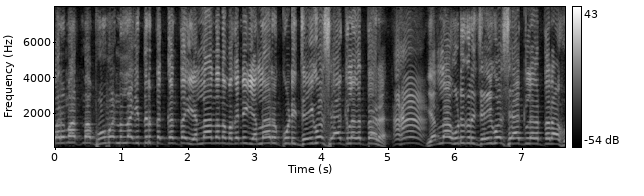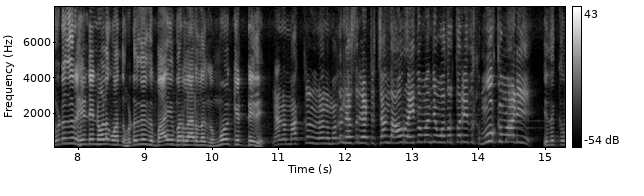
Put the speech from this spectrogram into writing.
ಪರಮಾತ್ಮ ಭೂಮಂಡಲಾಗ ಇದ್ದಿರ್ತಕ್ಕಂಥ ಎಲ್ಲಾ ನನ್ನ ಮಗನಿಗೆ ಎಲ್ಲಾರು ಕೂಡಿ ಜೈಗೋಸಿ ಹಾಕ್ಲಾಗತ್ತಾರ. ಎಲ್ಲಾ ಹುಡುಗರು ಜೈಗೋಸಿ ಹಾಕ್ಲಾಗತ್ತಾರ. ಹುಡುಗರ ಹಿಂಡಿನೊಳಗೆ ಒಂದು ಹುಡುಗಿಗೆ ಬಾಯಿ ಬರ್ಲಾರ್ದಂಗ ಮೂಕಿಟ್ಟಿದಿ. ನನ್ನ ಮಕ್ಕಳು ನನ್ನ ಮಗನ ಹೆಸರು ಎಷ್ಟು ಚಂದ ಅವ್ರು ಐದು ಮಂದಿ ಓದಿರ್ತಾರೆ ಇದಕ್ಕೆ ಮೂಕ್ ಮಾಡಿ. ಇದಕ್ಕೆ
